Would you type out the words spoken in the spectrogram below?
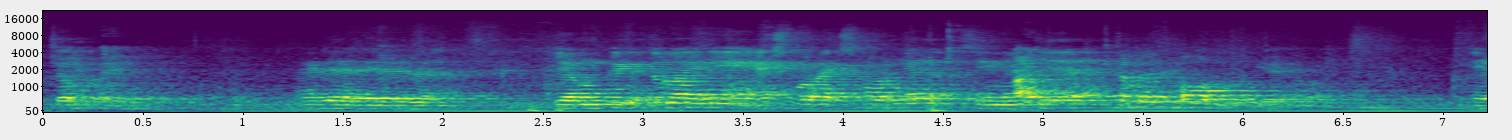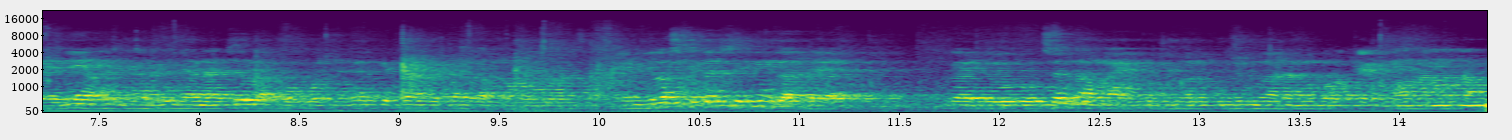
Coba eh. Ada, ada, ada. Ya mungkin itulah ini ekspor-ekspornya sini Ayo, aja ya. kita balik ke bawah dulu ya. ya ini yang ringan-ringan aja lah pokoknya kita kita nggak mau bahas yang jelas kita sini nggak ada nggak ada urusan sama yang kunjungan-kunjungan mau nantang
